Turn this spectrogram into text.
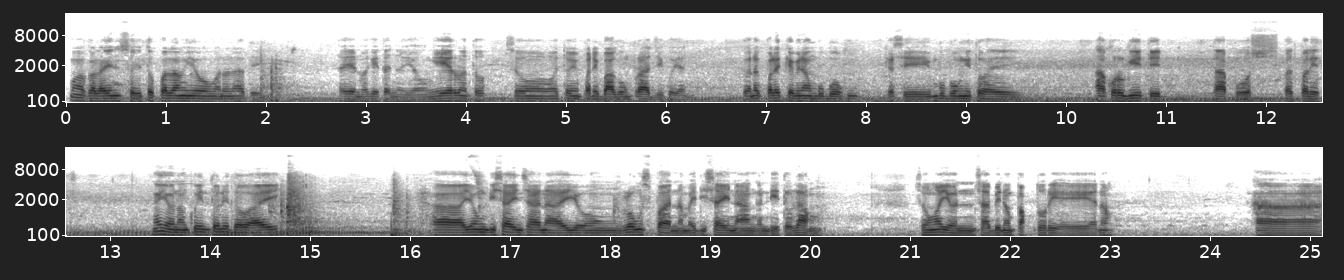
Mga kalain, so ito pa lang yung ano natin. Ayan, makita nyo yung year na to. So ito yung panibagong project ko yan. So nagpalit kami ng bubong kasi yung bubong nito ay uh, corrugated tapos patpalit. Ngayon, ang kwento nito ay ah, yung design sana ay yung long span na may design na hanggang dito lang. So ngayon, sabi ng factory ay ano ah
